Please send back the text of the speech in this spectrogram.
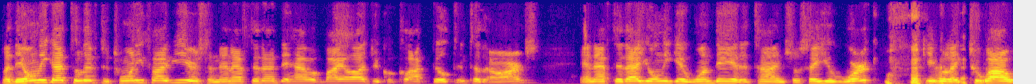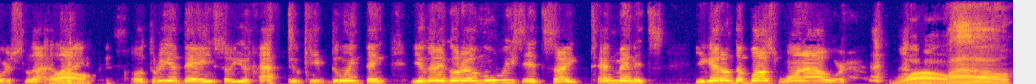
but they only got to live to 25 years, and then after that, they have a biological clock built into their arms. And after that, you only get one day at a time. So, say you work, they give you like two hours, like wow. or three a day. So you have to keep doing things. You're gonna go to the movies, it's like ten minutes. You get on the bus, one hour. Wow. Wow.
